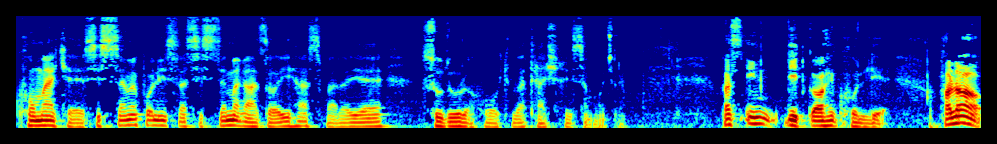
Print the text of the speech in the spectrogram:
کمک سیستم پلیس و سیستم قضایی هست برای صدور حکم و تشخیص مجرم. پس این دیدگاه کلیه. حالا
